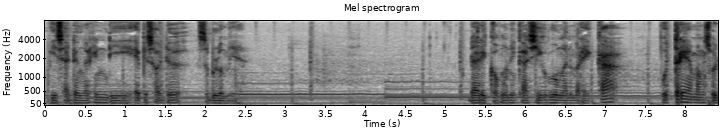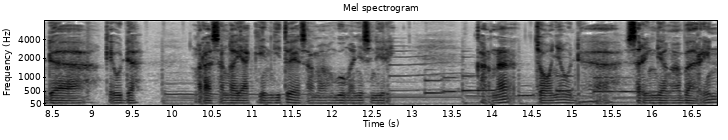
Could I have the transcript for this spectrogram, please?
Bisa dengerin di episode sebelumnya. Dari komunikasi hubungan mereka Putri emang sudah kayak udah ngerasa nggak yakin gitu ya sama hubungannya sendiri. Karena cowoknya udah sering dia ngabarin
